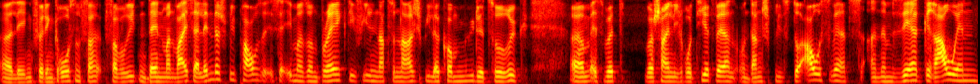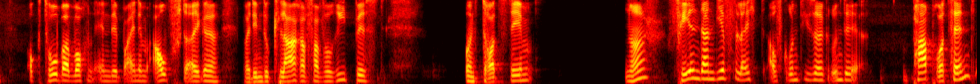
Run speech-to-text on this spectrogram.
äh, legen für den großen Fa Favoriten, denn man weiß ja, Länderspielpause ist ja immer so ein Break, die vielen Nationalspieler kommen müde zurück. Ähm, es wird wahrscheinlich rotiert werden und dann spielst du auswärts an einem sehr grauen Oktoberwochenende bei einem Aufsteiger, bei dem du klarer Favorit bist. Und trotzdem na, fehlen dann dir vielleicht aufgrund dieser Gründe ein paar Prozent.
